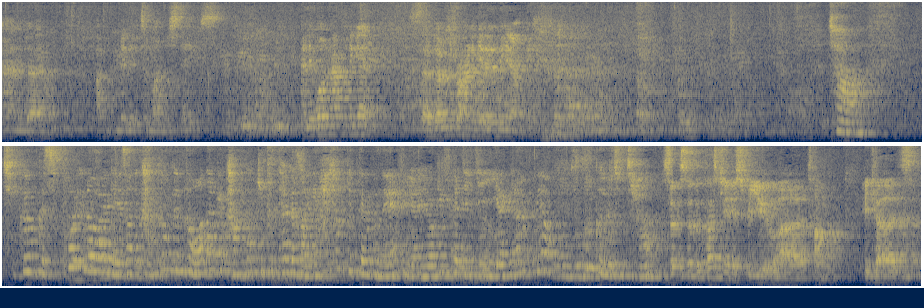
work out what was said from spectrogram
and uh, I've admitted to my mistakes. And it won't happen again. So don't try and get anything out of me. 자, 지금 그 스포일러에 대해서는 감독님도 워낙에 감독히 부탁을 많이 하셨기 때문에 예, 여기까지 이제 이야기를 하고요. 누굴까요, 진짜? So, so the question is for you, uh, Tom, because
